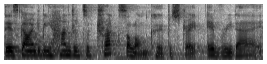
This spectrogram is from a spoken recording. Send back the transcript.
there's going to be hundreds of trucks along Cooper Street every day.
